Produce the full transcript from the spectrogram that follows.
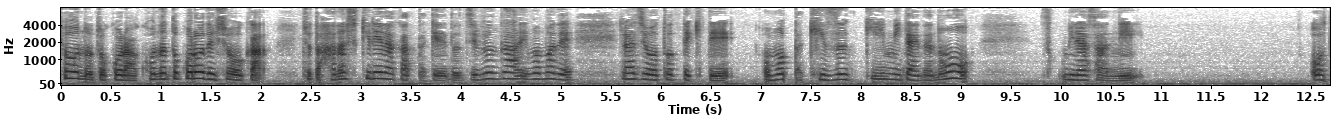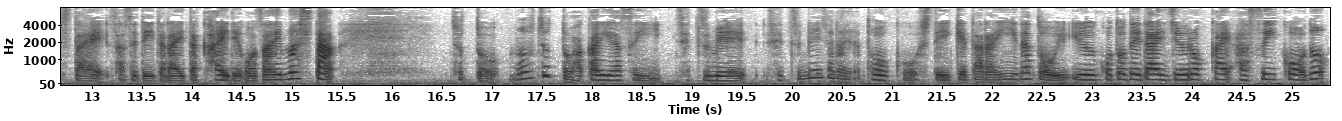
今日のところはこんなところでしょうか。ちょっと話しきれなかったけれど、自分が今までラジオを撮ってきて思った気づきみたいなのを皆さんにお伝えさせていただいた回でございました。ちょっと、もうちょっとわかりやすい説明、説明じゃないな、トークをしていけたらいいなということで、第16回明日以降の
